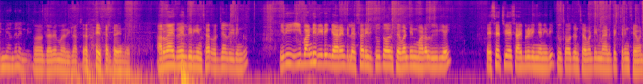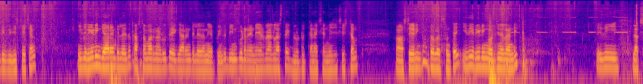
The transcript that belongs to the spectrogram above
ఎనిమిది వందల ఎనిమిది. గదే మరి. లక్ష అరవై ఐదు అంటే? అరవై ఐదు వేలు తిరిగింది సార్ ఒరిజినల్ రీడింగ్ ఇది ఈ బండి రీడింగ్ గ్యారంటీ లేదు సార్. ఇది two thousand seventeen model VDI SHVS hybrid engine ఇది. Two thousand seventeen manufacturing seventeen registration ఇది రీడింగ్ గ్యారంటీ లేదు. కస్టమర్ని అడిగితే గ్యారంటీ లేదని చెప్పిండు. దీనికి కూడా రెండు ఎయిర్ బ్యాగ్లు వస్తాయి. Bluetooth connection music system steering controllers ఉంటాయి. ఇది రీడింగ్ ఒరిజినల్ అండి. ఇది లక్ష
